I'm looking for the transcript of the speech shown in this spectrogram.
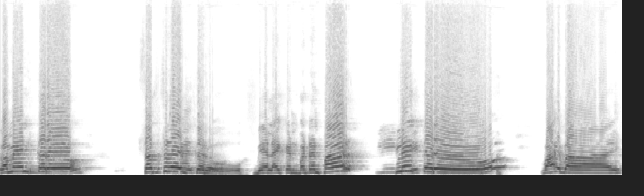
કમેન્ટ કરો સબસ્ક્રાઇબ કરો. બે લાઇકન બટન પર ક્લિક કરો. Bay bay.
